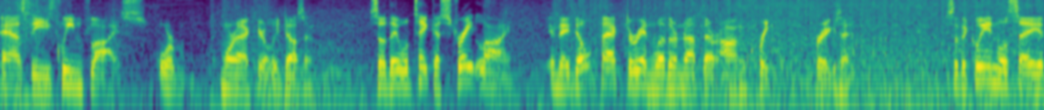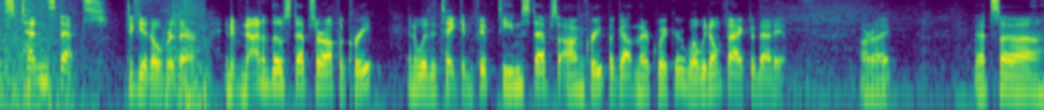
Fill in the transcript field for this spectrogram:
as the queen flies, or more accurately doesn't. So they will take a straight line, and they don't factor in whether or not they're on creep, for example. So the queen will say it's 10 steps to get over there. And if nine of those steps are off a creep, and it would have taken 15 steps on creep but gotten there quicker, well, we don't factor that in. All right. That's uh,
